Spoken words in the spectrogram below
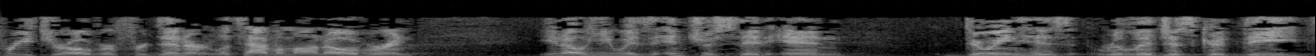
preacher over for dinner. Let's have him on over. And, you know, he was interested in doing his religious good deeds.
